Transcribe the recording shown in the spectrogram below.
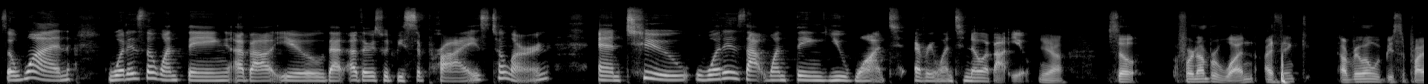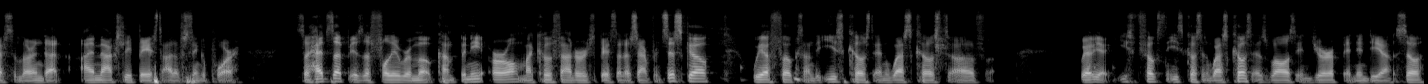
So, one, what is the one thing about you that others would be surprised to learn? And two, what is that one thing you want everyone to know about you? Yeah. So, for number one, I think everyone would be surprised to learn that I'm actually based out of Singapore. So Heads Up is a fully remote company. Earl, my co-founder, is based out of San Francisco. We have folks on the East Coast and West Coast of we have yeah, folks on the East Coast and West Coast, as well as in Europe and India. So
